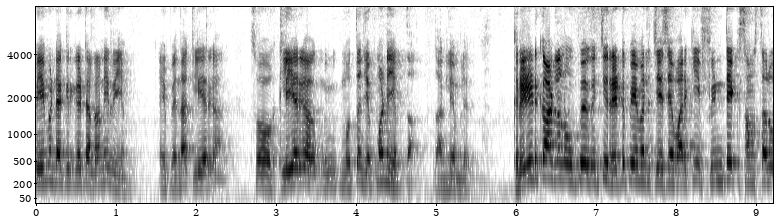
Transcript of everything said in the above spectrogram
పేమెంట్ అగ్రిగేటర్ అని నిర్ణయం. అయిపోయిందా? క్లియర్గా? సో క్లియర్గా మీకు మొత్తం చెప్పమంటే చెప్తా దాంట్లో ఏం లేదు. క్రెడిట్ కార్డులను ఉపయోగించి రెడ్ పేమెంట్ చేసే వారికి ఫిన్టెక్ సంస్థలు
